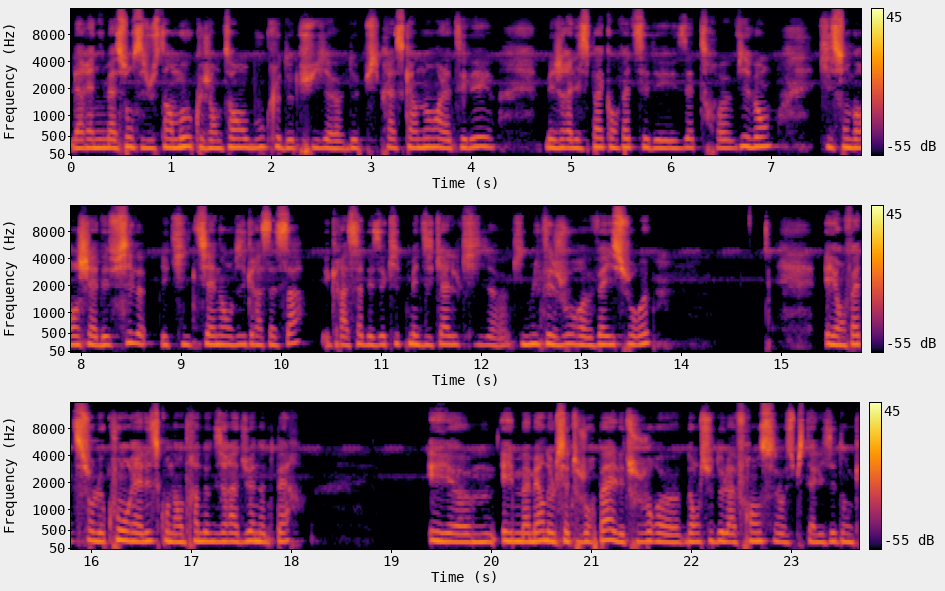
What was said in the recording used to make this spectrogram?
la réanimation, c'est juste un mot que j'entends en boucle depuis, euh, depuis presque un an à la télé, mais je réalise pas qu'en fait, c'est des êtres vivants qui sont branchés à des fils et qui tiennent en vie grâce à ça, et grâce à des équipes médicales qui, euh, qui nuit et jour, euh, veillent sur eux. Et en fait, sur le coup, on réalise qu'on est en train de dire adieu à notre père. Et, et, ma mère ne le sait toujours pas. Elle est toujours dans le sud de la France, hospitalisée, donc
